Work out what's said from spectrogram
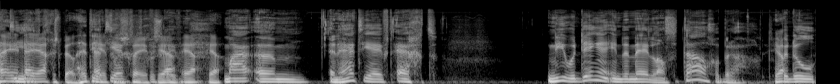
Hetty nee, heeft- ja, gespeeld. Hetty heeft het geschreven, ja, ja, ja. Maar. ehm, en Hetty heeft echt nieuwe dingen in de Nederlandse taal gebracht. Ik bedoel.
